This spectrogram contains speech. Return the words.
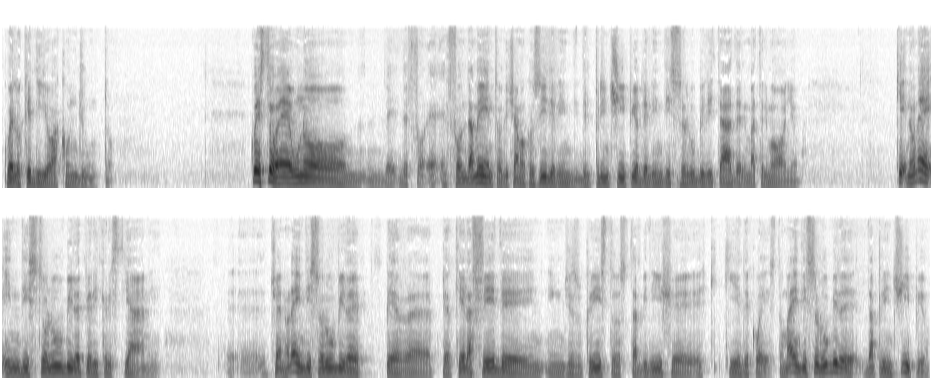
quello che Dio ha congiunto. Questo è uno il fondamento, diciamo così, del principio dell'indissolubilità del matrimonio, che non è indissolubile per i cristiani, eh, cioè non è indissolubile per, perché la fede in, Gesù Cristo stabilisce e chiede questo, ma è indissolubile da principio,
